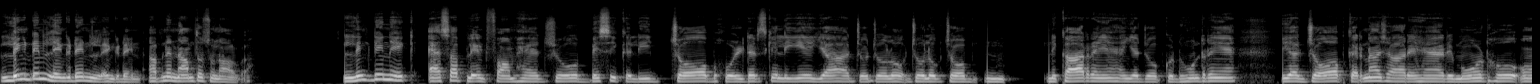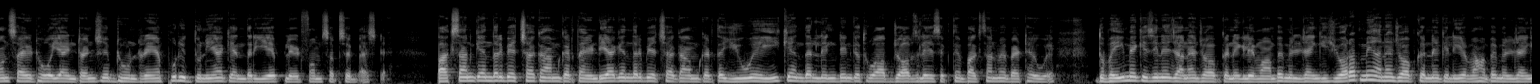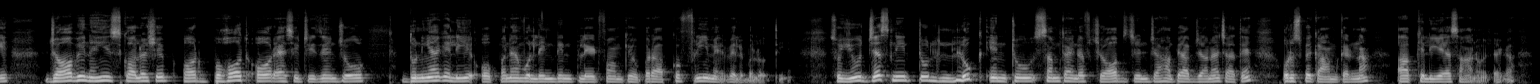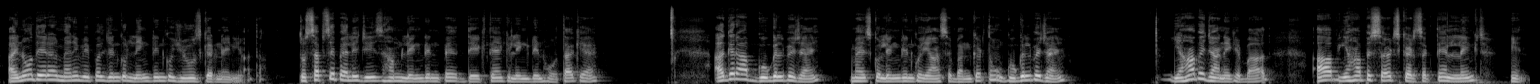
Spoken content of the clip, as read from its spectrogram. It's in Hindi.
लिंकडिन लिंकडिन लिंकडिन आपने नाम तो सुना होगा। लिंकडिन एक ऐसा प्लेटफॉर्म है जो बेसिकली जॉब होल्डर्स के लिए या जो जो लोग जो लोग जॉब निकाल रहे हैं या जॉब को ढूंढ रहे हैं या जॉब करना चाह रहे हैं रिमोट हो ऑन साइट हो या इंटर्नशिप ढूंढ रहे हैं, पूरी दुनिया के अंदर ये प्लेटफॉर्म सबसे बेस्ट है। पाकिस्तान के अंदर भी अच्छा काम करता है, इंडिया के अंदर भी अच्छा काम करता है यूएई के अंदर लिंकडिन के थ्रू आप जॉब्स ले सकते हैं, पाकिस्तान में बैठे हुए। दुबई में किसी ने जाना है जॉब करने के लिए, वहाँ पे मिल जाएँगी। यूरोप में आना है जॉब करने के लिए, वहाँ पे मिल जाएँगी। जॉब ही नहीं स्कॉलरशिप और बहुत और ऐसी चीज़ें जो दुनिया के लिए ओपन है, वो लिंकड प्लेटफॉर्म के ऊपर आपको फ्री में अवेलेबल होती हैं। So you just need to look into some kind of jobs जिन, जहाँ पर आप जाना चाहते हैं और उस पर काम करना आपके लिए आसान हो जाएगा। I know there are many people जिनको लिंकड को यूज़ करने नहीं आता। तो सबसे पहली चीज़ हम लिंकड पे देखते हैं कि लिंकड होता क्या है। अगर आप गूगल पे जाएँ, मैं इसको लिंकड को यहाँ से बंद करता हूँ गूगल पे जाएँ, यहाँ पे जाने के बाद आप यहाँ पे सर्च कर सकते हैं लिंक्ड इन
